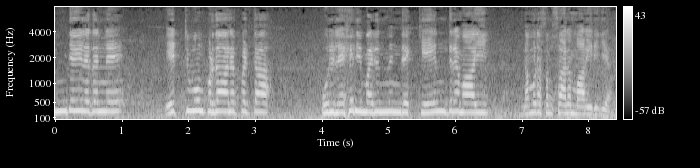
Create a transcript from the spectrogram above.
ഇന്ത്യയിലെ തന്നെ ഏറ്റവും പ്രധാനപ്പെട്ട ഒരു ലഹരി മരുന്നിന്റെ കേന്ദ്രമായി നമ്മുടെ സംസ്ഥാനം മാറിയിരിക്കുകയാണ്.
